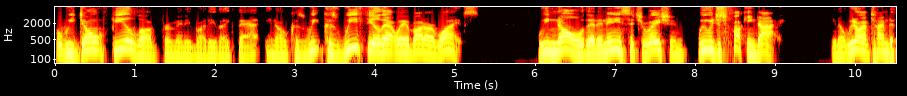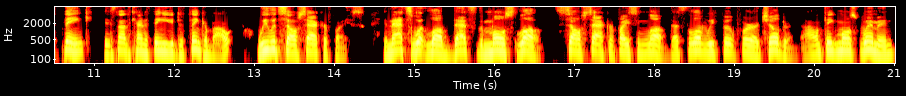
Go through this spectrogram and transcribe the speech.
But we don't feel love from anybody like that you know because we because we feel that way about our wives we know that in any situation, we would just fucking die. You know, we don't have time to think. It's not the kind of thing you get to think about. We would self sacrifice. And that's what love, that's the most love, self sacrificing love. That's the love we feel for our children. I don't think most women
